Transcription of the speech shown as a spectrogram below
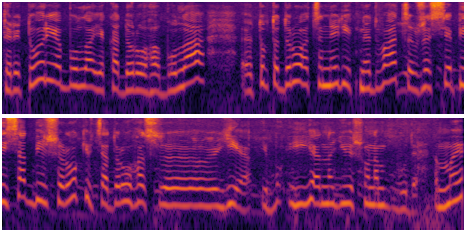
територія була, яка дорога була. Е, Тобто дорога це не рік, не два, це вже 50 більше років ця дорога е, є. І я сподіваюся, що вона буде. Ми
